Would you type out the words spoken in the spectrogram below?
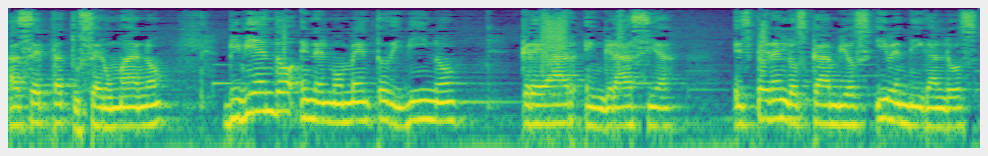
acepta tu ser humano, viviendo en el momento divino, crear en gracia, esperen los cambios y bendíganlos.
